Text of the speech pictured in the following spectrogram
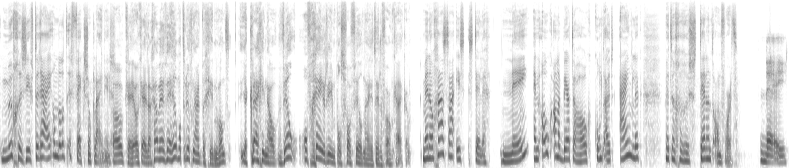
muggenzifterij, omdat het effect zo klein is. Oké, oké, dan gaan we even helemaal terug naar het begin. Want ja, krijg je nou wel of geen rimpels van veel naar je telefoon kijken? Menno Gastra is stellig nee. En ook Anne-Berthe Halk komt uiteindelijk met een geruststellend antwoord. Nee,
